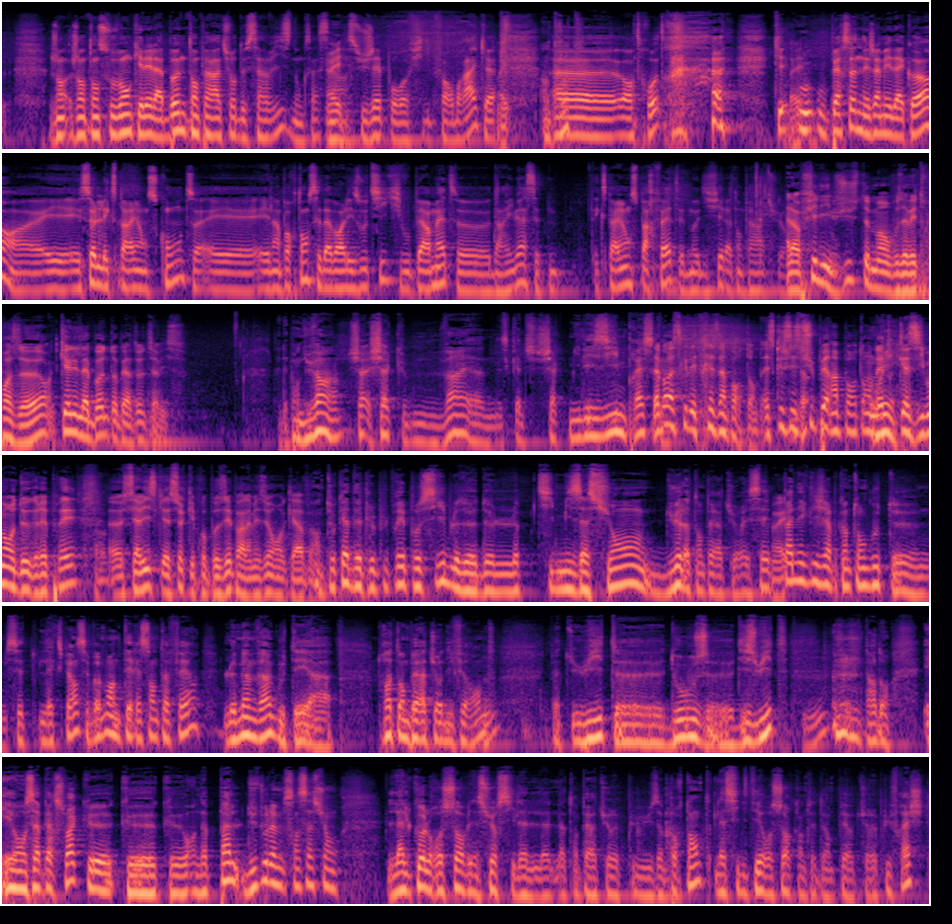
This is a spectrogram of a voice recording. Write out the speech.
j'en- j'entends souvent quelle est la bonne température de service. Donc ça, c'est Oui. un sujet pour euh, Philippe Forbrac, Entre euh, entre autres, qui- Oui. où, où personne n'est jamais d'accord euh, et, et seule l'expérience compte. Et, et l'important, c'est d'avoir les outils qui vous permettent d'arriver à cette expérience parfaite et de modifier la température. Alors, Philippe, justement, vous avez trois heures. Quelle est la bonne température de service? Ça dépend du vin. hein. Chaque, chaque vin, euh, chaque millésime presque. D'abord, est-ce qu'elle est très importante? Est-ce que c'est super important Oui. d'être quasiment au degré près euh, Service qui assure qui est proposé par la maison Rocave? En tout cas, d'être le plus près possible de, de l'optimisation due à la température. Et c'est Ouais. pas négligeable. Quand on goûte, euh, c'est- l'expérience est vraiment intéressante à faire. Le même vin goûté à trois températures différentes. Peut-être 8, euh, 12, euh, 18. Pardon. Et on s'aperçoit que, que, que on n'a pas du tout la même sensation. L'alcool ressort bien sûr si la, température est plus importante. L'acidité ressort quand la température est plus fraîche.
